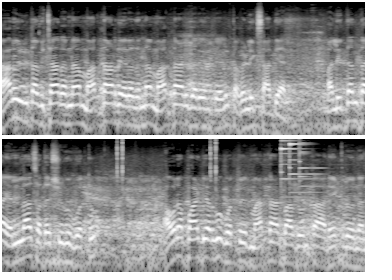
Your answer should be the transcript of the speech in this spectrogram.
ಯಾರು ಇಂಥ ವಿಚಾರನ ಮಾತನಾಡದೇ ಇರೋದನ್ನು ಮಾತನಾಡಿದ್ದಾರೆ ಅಂತೇಳಿ ತಗೊಳ್ಳಿಕ್ಕೆ ಸಾಧ್ಯ ಅಲ್ಲ ಅಲ್ಲಿದ್ದಂಥ ಎಲ್ಲ ಸದಸ್ಯರಿಗೂ ಗೊತ್ತು. ಅವರ ಪಾರ್ಟಿಯವ್ರಿಗೂ ಗೊತ್ತು, ಇದು ಮಾತನಾಡಬಾರ್ದು ಅಂತ ಅನೇಕರು ನನ್ನ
